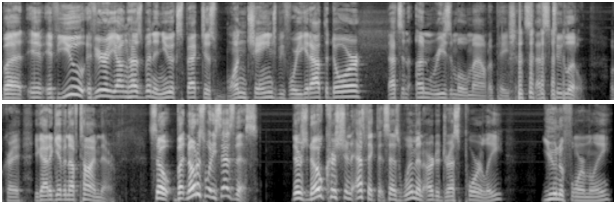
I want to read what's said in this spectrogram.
but if, if you if you're a young husband and you expect just one change before you get out the door, that's an unreasonable amount of patience. That's too little. Okay, you got to give enough time there. So, but notice what he says this. There's no Christian ethic that says women are to dress poorly, uniformly,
